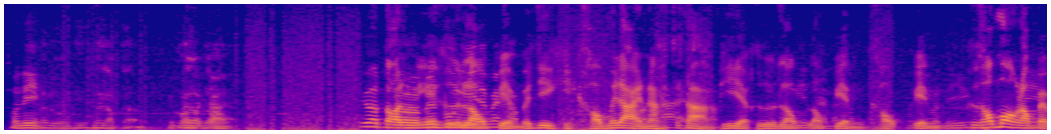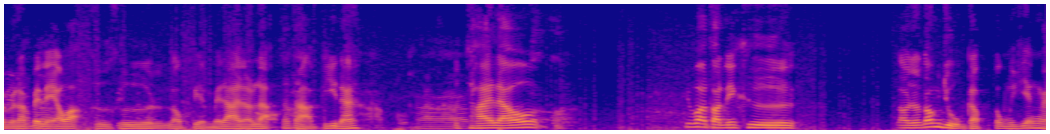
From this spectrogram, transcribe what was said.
โทนี่ไม่รู้พี่ไม่รับแล้วมีคนมาจ่ายพี่ว่าตอนเออนี้เป็นพรุ่คืงอนี้เราได้ไหมเปลี่ยนครับวิธีคิดเขาไม่ได้นะได้ถ้าถามพี่อะคือเราพรุ่งนี้เราเปลี่ยนได้ไหมเขาเปลี่ยนวันนี้ คือเขามองเราแบบนั้นไปไม่แล้วอะคือคือเราเปลี่ยนไม่ได้แล้วแหละถ้าถามพี่นะครับผมครับสุดท้ายแล้วพี่ว่าตอนนี้คือ เราจะต้องอยู่กับตรงนี้ยังไง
